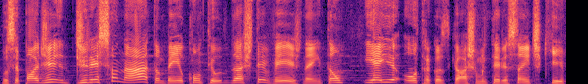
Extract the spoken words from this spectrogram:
Você pode direcionar também o conteúdo das TVs, né? Então, e aí outra coisa que eu acho muito interessante que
